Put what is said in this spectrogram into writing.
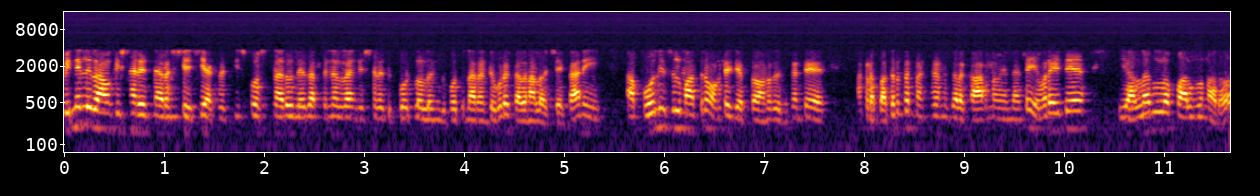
పిన్నెల్లి రామకృష్ణారెడ్డిని అరెస్ట్ చేసి అక్కడ తీసుకొస్తున్నారు లేదా పిన్నెల్లి రామకృష్ణారెడ్డి కోర్టులో లొంగిపోతున్నారంటే కూడా కథనాలు వచ్చాయి. కానీ ఆ పోలీసులు మాత్రం ఒకటే చెప్తా ఉన్నారు. ఎందుకంటే అక్కడ భద్రత పెంచడానికి గల కారణం ఏంటంటే ఎవరైతే ఈ అల్లర్లలో పాల్గొన్నారో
